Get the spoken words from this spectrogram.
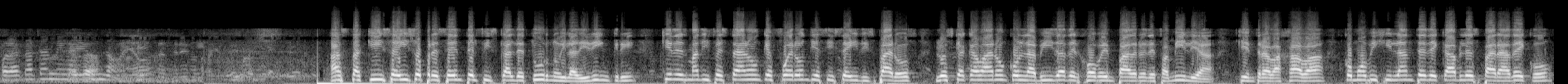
Por acá también hay uno. Hasta aquí se hizo presente el fiscal de turno y la Dirincri, quienes manifestaron que fueron 16 disparos los que acabaron con la vida del joven padre de familia, quien trabajaba como vigilante de cables para ADECO,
